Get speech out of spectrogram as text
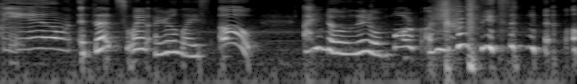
damn. And that's when I realized, oh, I know a little more about movies now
